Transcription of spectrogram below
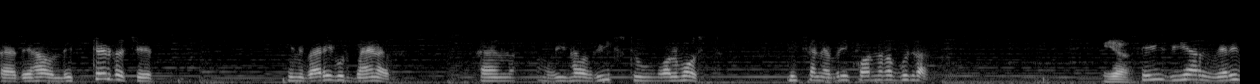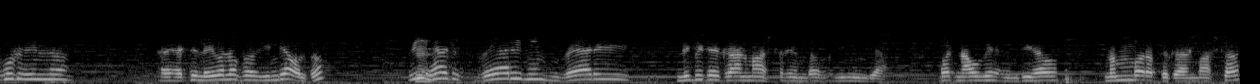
Uh, they have lifted the chess in a very good manner and we have reached to almost each and every corner of Gujarat. Yeah. See, we are very good in uh, at the level of uh, India also. We Hmm. had very very limited grandmaster in the in India, but now we we have number of the grandmaster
